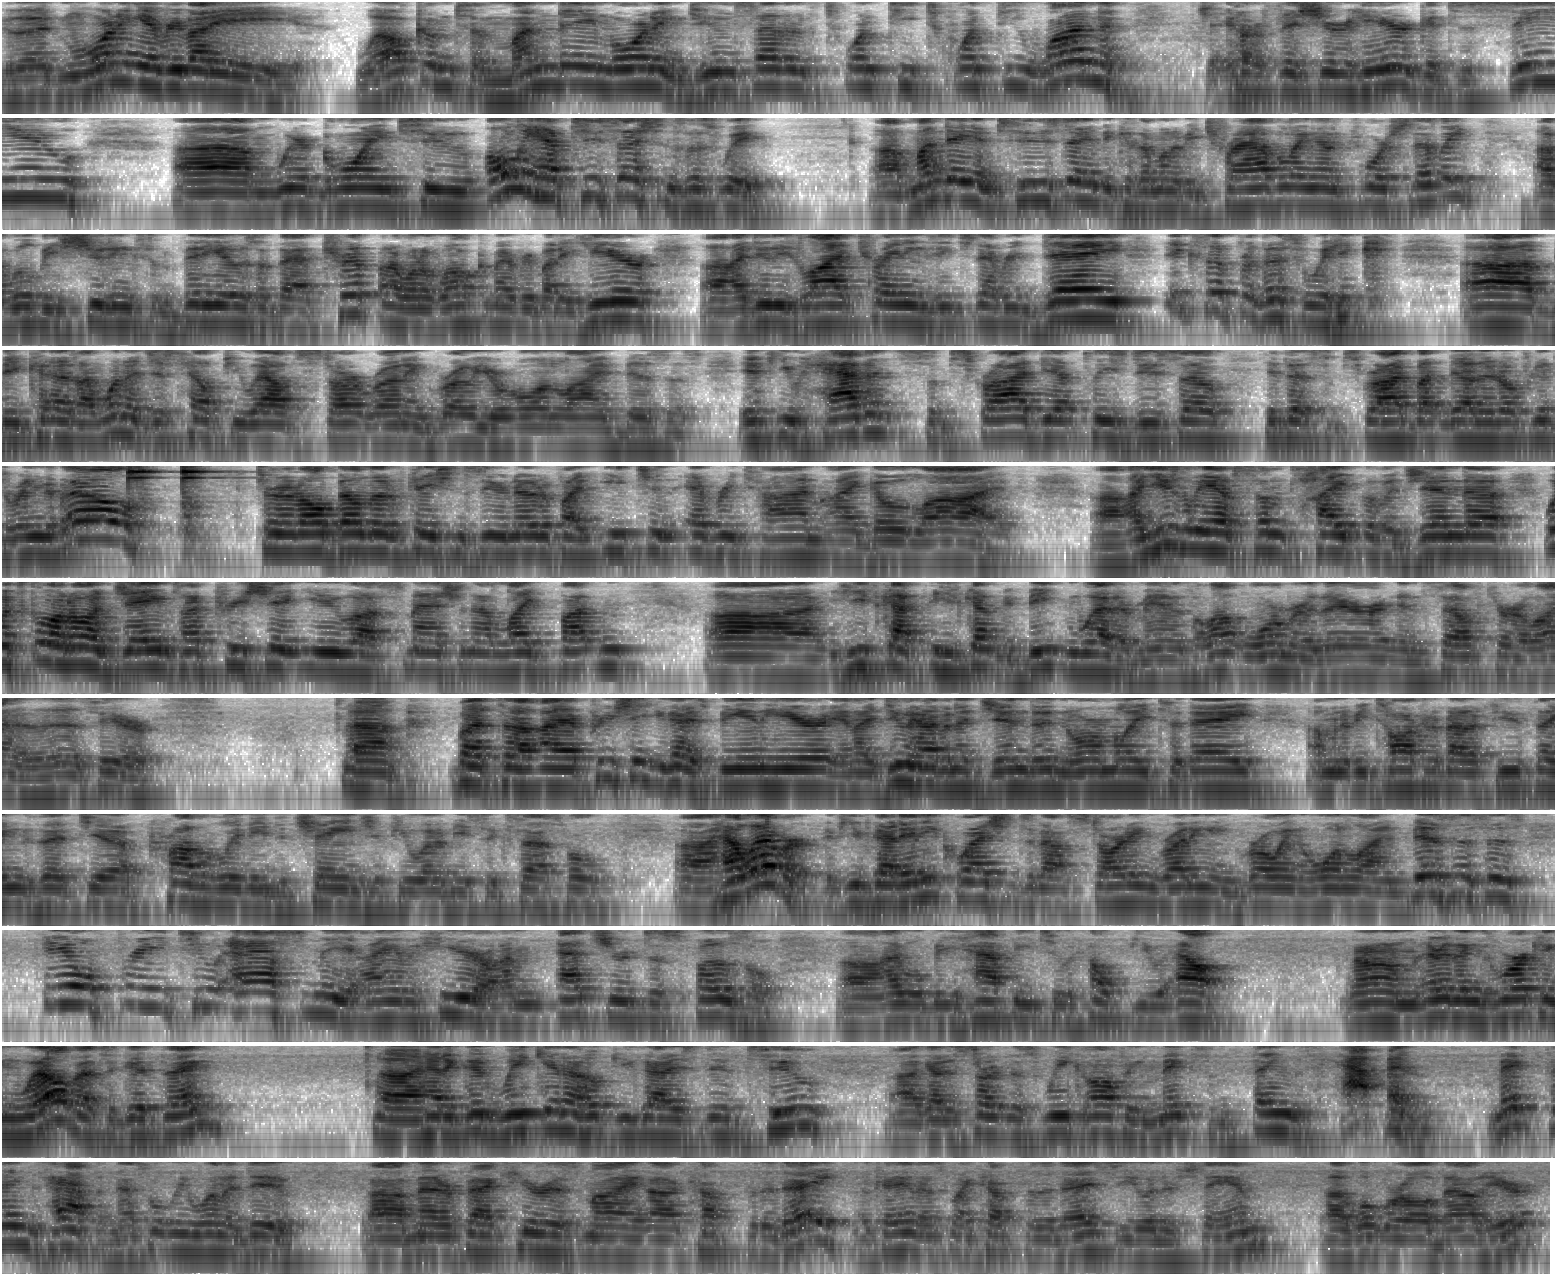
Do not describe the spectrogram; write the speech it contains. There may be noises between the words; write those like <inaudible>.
good morning everybody. Welcome to Monday morning June 7th 2021 JR Fisher here. Good to see you. Um, we're going to only have two sessions this week uh, Monday and Tuesday because I'm going to be traveling unfortunately. I will be shooting some videos of that trip but I want to welcome everybody here. Uh, I do these live trainings each and every day except for this week uh, because I want to just help you out start running grow your online business. If you haven't subscribed yet please do so. Hit that subscribe button down there. Don't forget to ring the bell. Turn on all bell notifications so you're notified each and every time I go live. Uh, I usually have some type of agenda. What's going on James? I appreciate you uh, smashing that like button. Uh, he's got he's got me beaten weather man. It's a lot warmer there in South Carolina than it is here uh, but uh, I appreciate you guys being here and I do have an agenda normally today. I'm going to be talking about a few things that you probably need to change if you want to be successful. Uh, however if you've got any questions about starting running and growing online businesses feel free to ask me. I am here. I'm at your disposal. Uh, I will be happy to help you out. Um, everything's working well. That's a good thing. Uh, I had a good weekend. I hope you guys did too. I got to start this week off and make some things happen make things happen. That's what we want to do. Uh, matter of fact here is my uh, cup for the day okay? That's my cup for the day so you understand uh, what we're all about here.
